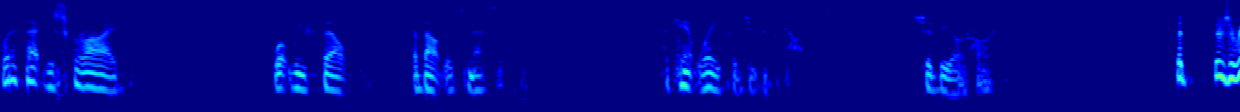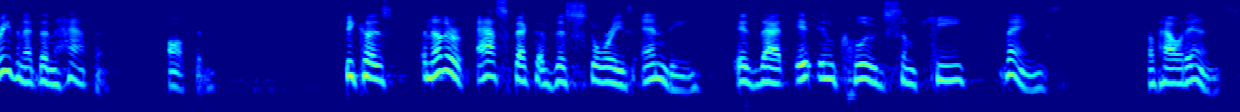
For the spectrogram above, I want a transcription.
What if that described what we felt about this message? I can't wait till Jesus comes. Should be our heart. But there's a reason that doesn't happen often. Because another aspect of this story's ending is that it includes some key things of how it ends.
